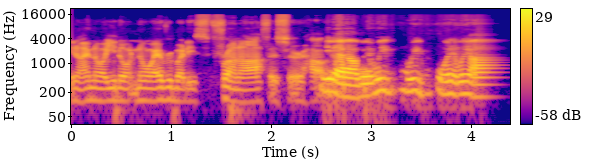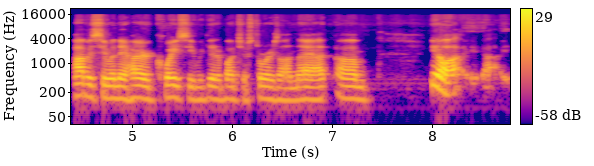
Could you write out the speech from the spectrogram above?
You know, I know you don't know everybody's front office or how. Yeah, I mean, we we we obviously when they hired Kwesi, we did a bunch of stories on that. Um, you know, you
